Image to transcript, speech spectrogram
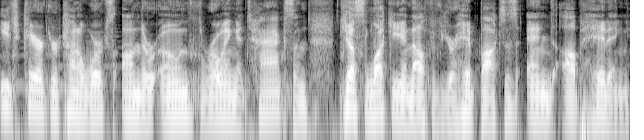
Each character kind of works on their own throwing attacks and just lucky enough if your hitboxes end up hitting.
